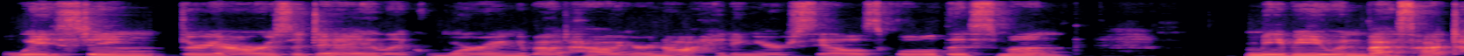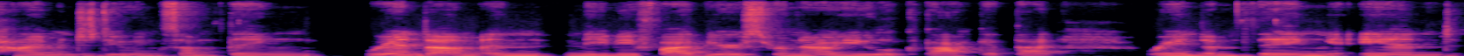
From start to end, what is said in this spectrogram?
wasting 3 hours a day like worrying about how you're not hitting your sales goal this month, maybe you invest that time into doing something random and maybe 5 years from now you look back at that random thing and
